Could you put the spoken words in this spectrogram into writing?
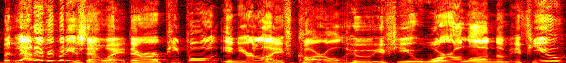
But Yeah. not everybody is that way. There are people in your life, Carl, who if you whirl on them, if you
